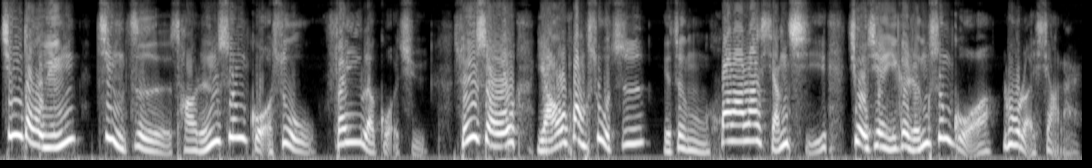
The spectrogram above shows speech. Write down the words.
筋斗云径自朝人参果树飞了过去，随手摇晃树枝，一阵哗啦啦响起，就见一个人参果落了下来，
